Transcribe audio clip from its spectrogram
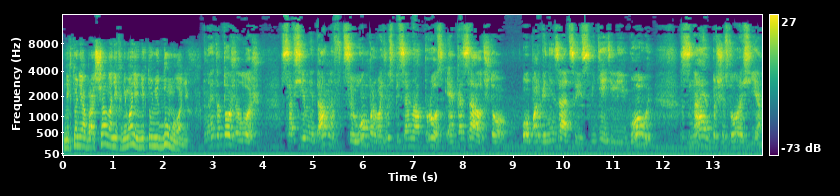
Никто не обращал на них внимания, никто не думал о них. Но это тоже ложь. Совсем недавно в ЦИОМ проводил специальный опрос, и оказалось, что об организации свидетелей Иеговы знает большинство россиян.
